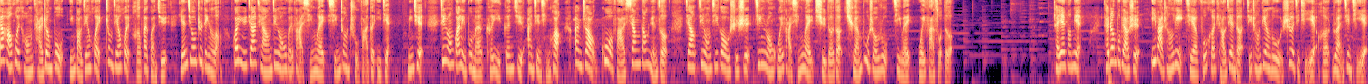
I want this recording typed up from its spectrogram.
央行会同财政部、银保监会、证监会和外管局研究制定了关于加强金融违法行为行政处罚的意见，明确金融管理部门可以根据案件情况，按照过罚相当原则，将金融机构实施金融违法行为取得的全部收入记为违法所得。产业方面。财政部表示，依法成立且符合条件的集成电路设计企业和软件企业，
